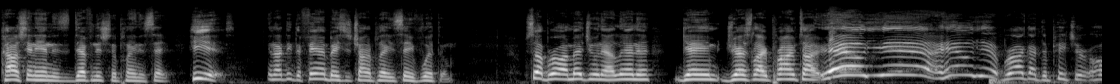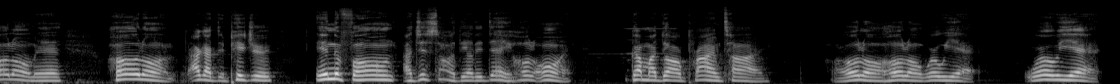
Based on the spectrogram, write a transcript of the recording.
Kyle Shanahan is the definition of playing it safe. He is. And I think the fan base is trying to play it safe with him. What's up, bro? I met you in Atlanta game dressed like prime time. Hell yeah! Hell yeah, bro. I got the picture. Hold on, man. Hold on. I got the picture in the phone. I just saw it the other day. Hold on. Got my dog prime time. Hold on, hold on. Where we at? Where we at?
